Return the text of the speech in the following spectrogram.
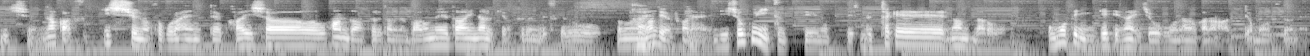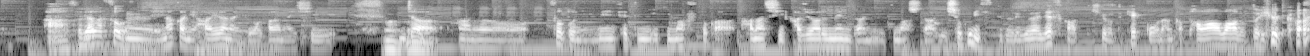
一種、なんか、一種のそこら辺って会社を判断するためのバロメーターになる気がするんですけど、その、はいなんていうんですかね、離職率っていうのって、ぶっちゃけ、なんだろう、表に出てない情報なのかなって思うんですよね。ああ、それはそうですね。ん、中に入らないとわからないし、うんうんじゃあ、あの、外に面接に行きますとか、話、カジュアル面談に行きました。離職率ってどれぐらいですかって聞くのって結構なんかパワーワードというか、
